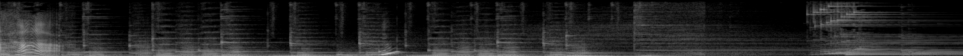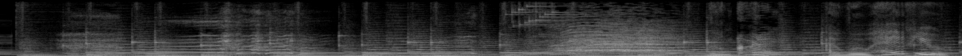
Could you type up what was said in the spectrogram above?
Aha! Don't cry. I will help you.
